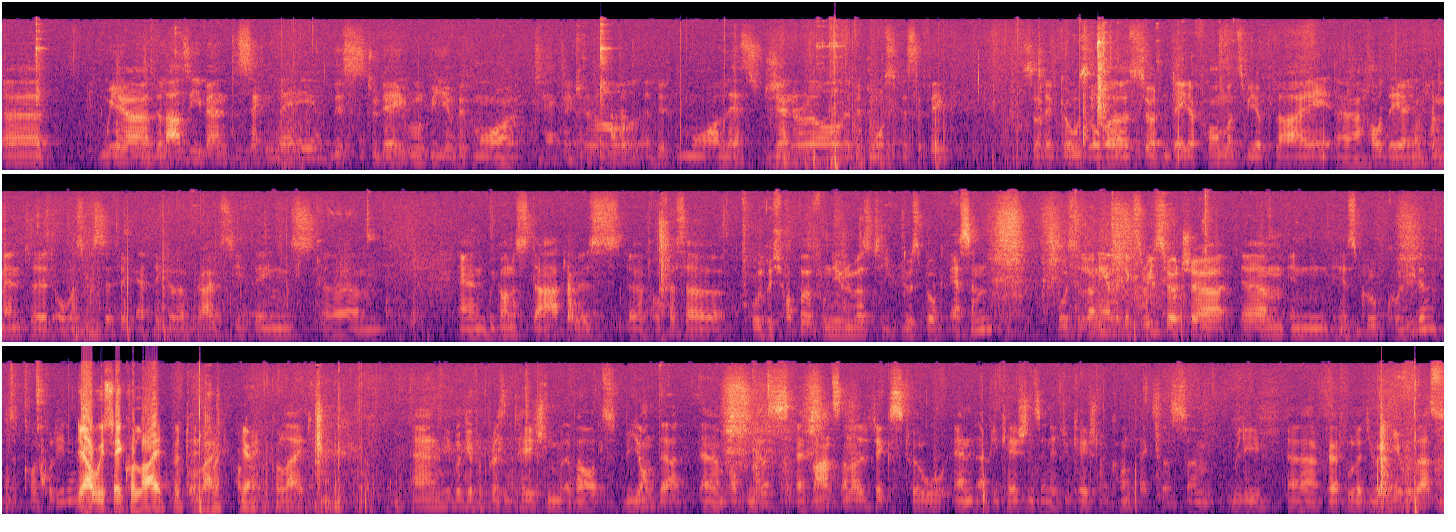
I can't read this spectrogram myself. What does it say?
Uh, we are the last event, the second day. This today will be a bit more technical, a bit more less general, a bit more specific. So that goes over certain data formats we apply, uh, how they are implemented, over specific ethical and privacy things. Um, and we're going to start with uh, Professor Ulrich Hoppe from the University of Duisburg-Essen, who is a learning analytics researcher um, in his group Collide. Is it called Collide? Yeah, we say Collide, but Collide. anyway, Okay, yeah. Collide. And he will give a presentation about beyond the um, obvious, advanced analytics to and applications in educational contexts. So I'm really uh, grateful that you are here with us.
